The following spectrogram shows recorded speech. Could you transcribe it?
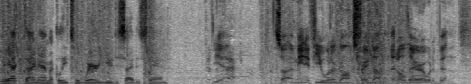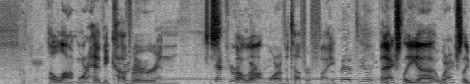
react dynamically to where you decide to stand. Yeah. So I mean, if you would have gone straight down the middle there, it would have been a lot more heavy cover and just a lot more of a tougher fight. But actually, uh, we're actually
